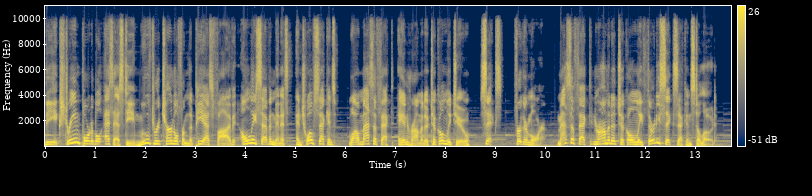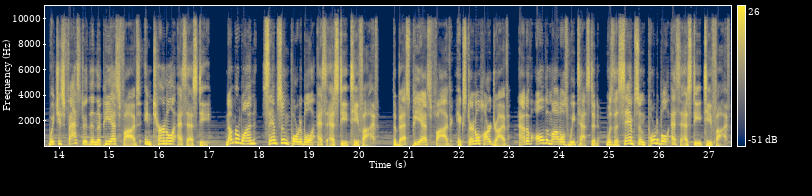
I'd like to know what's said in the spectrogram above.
The Extreme Portable SSD moved Returnal from the PS5 in only 7 minutes and 12 seconds, while Mass Effect Andromeda took only 2, 6. Furthermore, Mass Effect Andromeda took only 36 seconds to load, which is faster than the PS5's internal SSD. Number 1. Samsung Portable SSD T5 The best PS5 external hard drive out of all the models we tested was the Samsung Portable SSD T5.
